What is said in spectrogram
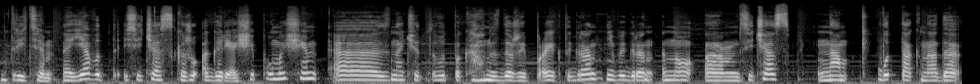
Смотрите, я вот сейчас скажу о горящей помощи. Э, значит, вот пока у нас даже проект и грант не выигран, но эм, сейчас нам вот так надо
